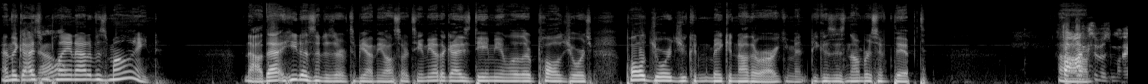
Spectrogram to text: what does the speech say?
and the guy's been playing out of his mind. Now that he doesn't deserve to be on the All Star team. The other guys, Damian Lillard, Paul George. Paul George, you can make another argument because his numbers have dipped. Fox Uh, was my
